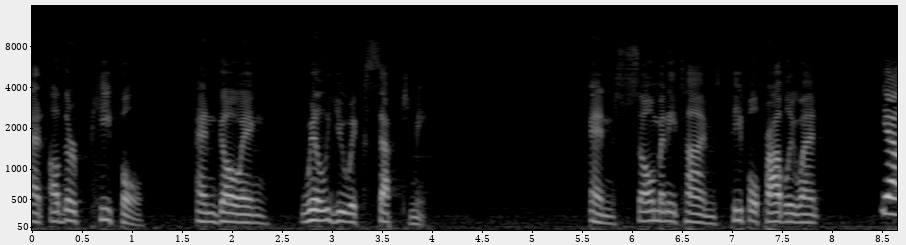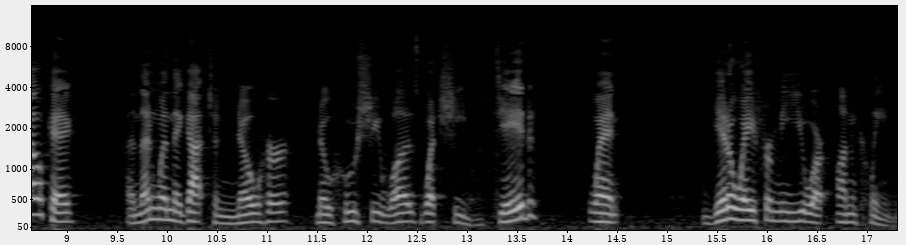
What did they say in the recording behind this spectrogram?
at other people and going, Will you accept me? And so many times people probably went, Yeah, okay. And then when they got to know her, know who she was, what she did, went, Get away from me, you are unclean.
